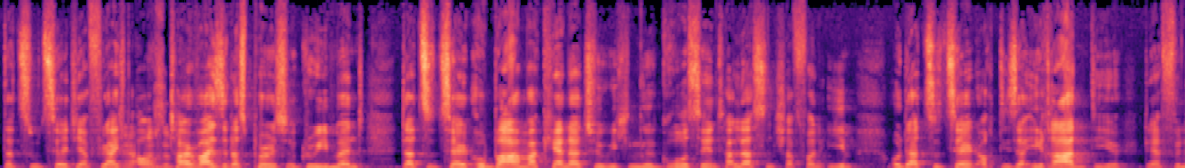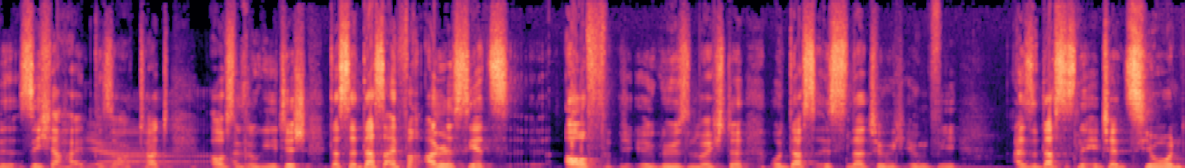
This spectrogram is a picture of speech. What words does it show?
dazu zählt ja vielleicht Ja, auch also- teilweise das Paris Agreement, dazu zählt Obamacare natürlich eine große Hinterlassenschaft von ihm. Und dazu zählt auch dieser Iran-Deal, der für eine Sicherheit Ja, gesorgt hat, also- außenpolitisch, dass er das einfach alles jetzt auflösen möchte. Und das ist natürlich irgendwie also das ist eine Intention,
